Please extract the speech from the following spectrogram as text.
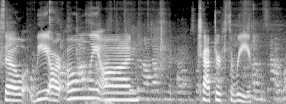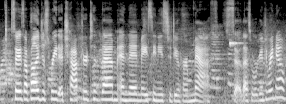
So we are only on chapter three. So guys, I'll probably just read a chapter to them and then Macy needs to do her math. So that's what we're gonna do right now.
